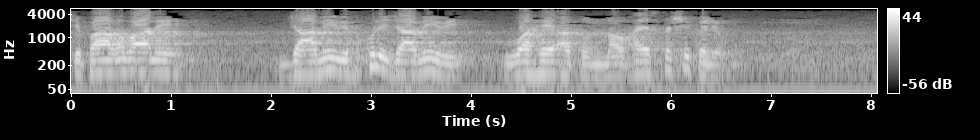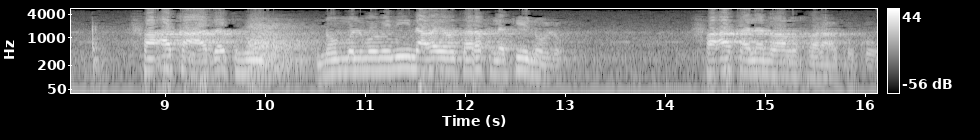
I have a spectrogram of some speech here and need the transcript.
چې پاغوانه جامع وی خپل جامع وی وهئه نو خیست شکلو فاقعدته نوم المؤمنین هغه یو طرف لکینولو فاکل نو هغه خوراک کو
